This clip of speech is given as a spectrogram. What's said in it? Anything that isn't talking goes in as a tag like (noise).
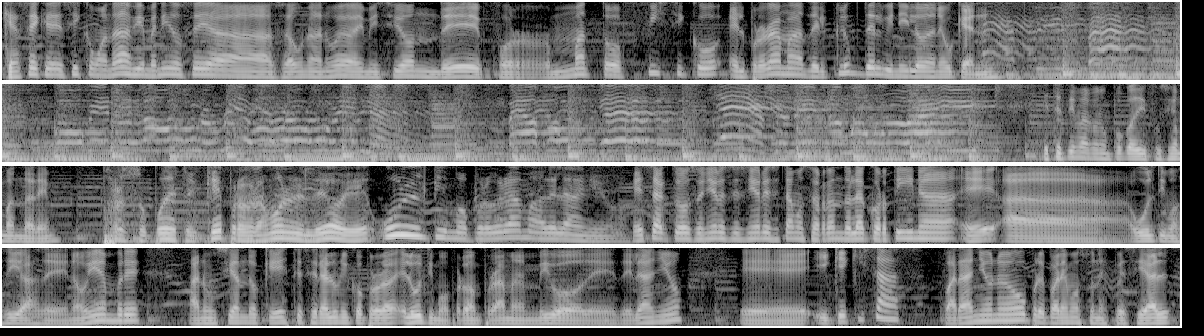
¿Qué haces? ¿Qué decís? ¿Cómo andás? Bienvenido seas a una nueva emisión de Formato Físico, el programa del Club del Vinilo de Neuquén. Este tema con un poco de difusión mandaré. Por supuesto, y qué programón en el de hoy, ¿eh? último programa del año. Exacto, señores y señores, estamos cerrando la cortina eh, a últimos días de noviembre, anunciando que este será el único programa, el último, perdón, programa en vivo de- del año, eh, y que quizás para año nuevo preparemos un especial.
